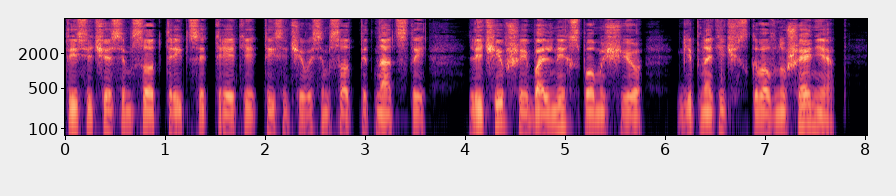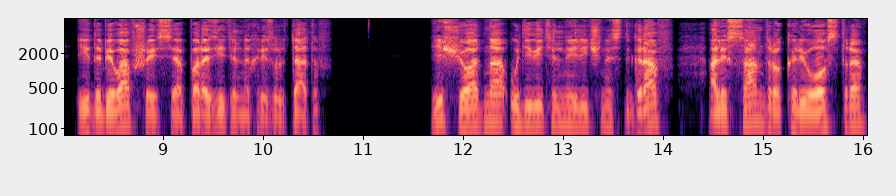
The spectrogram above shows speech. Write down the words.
1733-1815, лечивший больных с помощью гипнотического внушения и добивавшийся поразительных результатов. Еще одна удивительная личность — граф Алессандро Калиостро,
